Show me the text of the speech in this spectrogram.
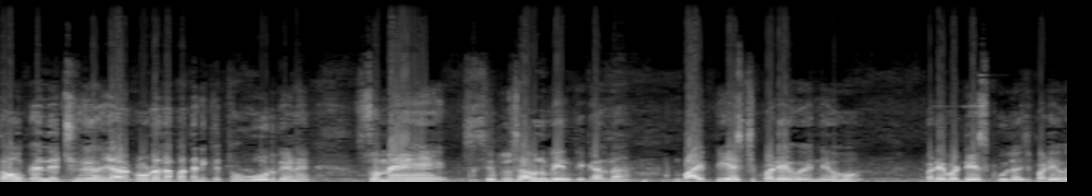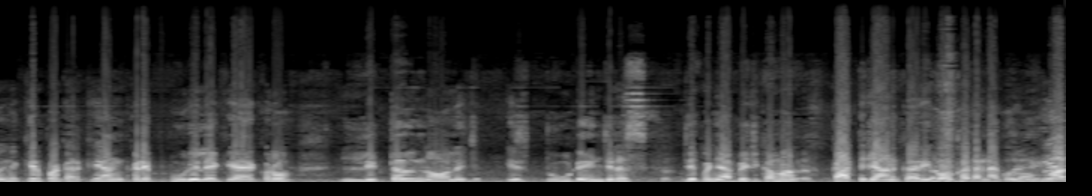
ਤਾਂ ਉਹ ਕਹਿੰਦੇ 6000 ਕਰੋੜ ਦਾ ਪਤਾ ਨਹੀਂ ਕਿੱਥੋਂ ਹੋਰ ਦੇਣਾ ਸੋ ਮੈਂ ਸਿੱਧੂ ਸਾਹਿਬ ਨੂੰ ਬੇਨਤੀ ਕਰਦਾ ਬਾਈਪੀਐਸ ਚ ਪੜੇ ਹੋਏ ਨੇ ਉਹ, ਬੜੇ ਵੱਡੇ ਸਕੂਲਾਂ 'ਚ ਪੜ੍ਹੇ ਹੋਏ ਨੇ, ਕਿਰਪਾ ਕਰਕੇ ਅੰਕੜੇ ਪੂਰੇ ਲੈ ਕੇ ਆਇਆ ਕਰੋ। Little knowledge is too dangerous ਜੇ ਪੰਜਾਬੀ 'ਚ ਕਹਾਂ ਘੱਟ ਜਾਣਕਾਰੀ ਬਹੁਤ ਖਤਰਨਾਕ ਹੁੰਦੀ ਹੈ।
